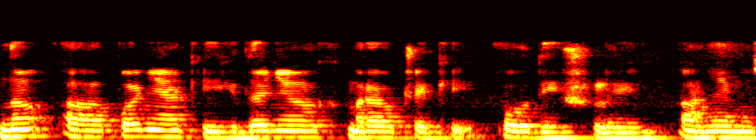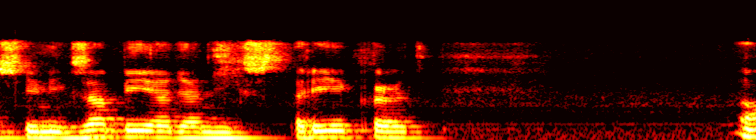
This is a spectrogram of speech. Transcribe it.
No a po nejakých dňoch mravčeky odišli a nemusím ich zabíjať ani ich striekať. A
